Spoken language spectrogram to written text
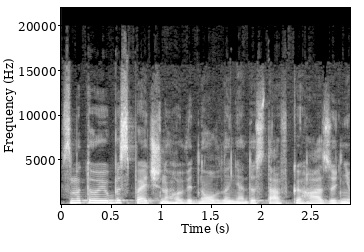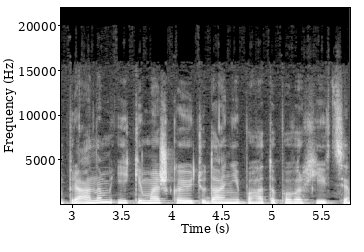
З метою безпечного відновлення доставки газу дніпрянам, які мешкають у даній багатоповерхівці,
